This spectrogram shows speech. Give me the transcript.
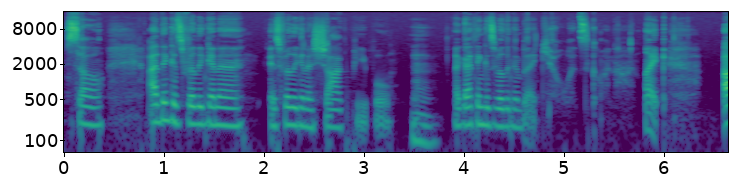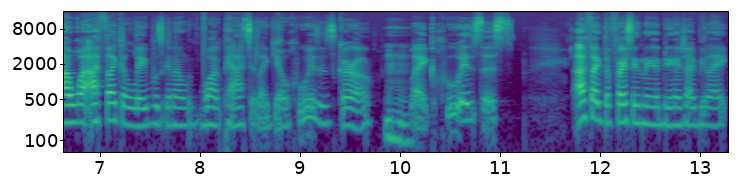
So I think it's really gonna it's really gonna shock people. Mhm. Like I think it's really gonna be like, yo, what's going on? Like I wa- I feel like a label's gonna walk past it like, yo, who is this girl? Mhm. Like, who is this? I feel like the first thing they're gonna do is try to be like,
